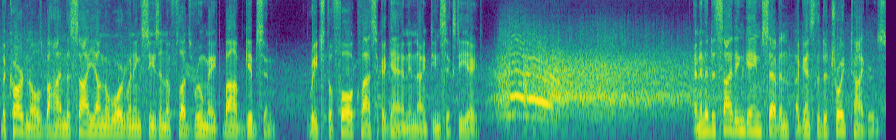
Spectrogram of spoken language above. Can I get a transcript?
the Cardinals, behind the Cy Young Award winning season of Flood's roommate Bob Gibson, reached the Fall Classic again in 1968. And in the deciding Game 7 against the Detroit Tigers,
